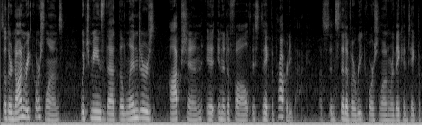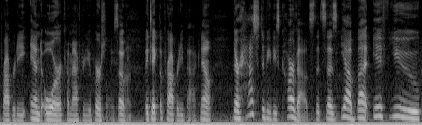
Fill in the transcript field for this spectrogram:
So they're non recourse loans, which means that the lender's option in a default is to take the property back. That's instead of a recourse loan where they can take the property and or come after you personally. So right. they take the property back. Now, there has to be these carve outs that says, yeah, but if you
